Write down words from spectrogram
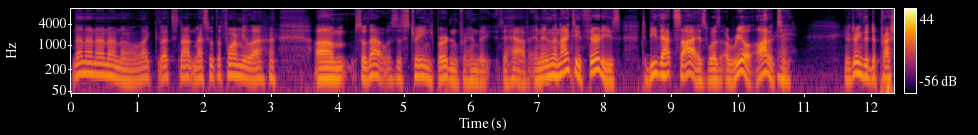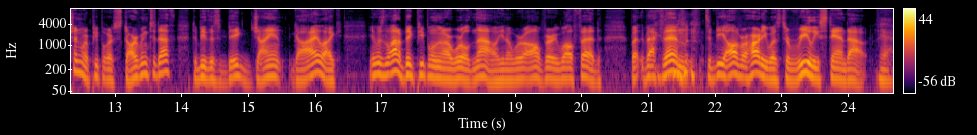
"No, no, no, no, no. Like, let's not mess with the formula." Um, so that was a strange burden for him to, to have. And in the 1930s, to be that size was a real oddity. You know, during the Depression, where people are starving to death, to be this big, giant guy, like, it was a lot of big people in our world now. You know, we're all very well fed. But back then, to be Oliver Hardy was to really stand out Yeah.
